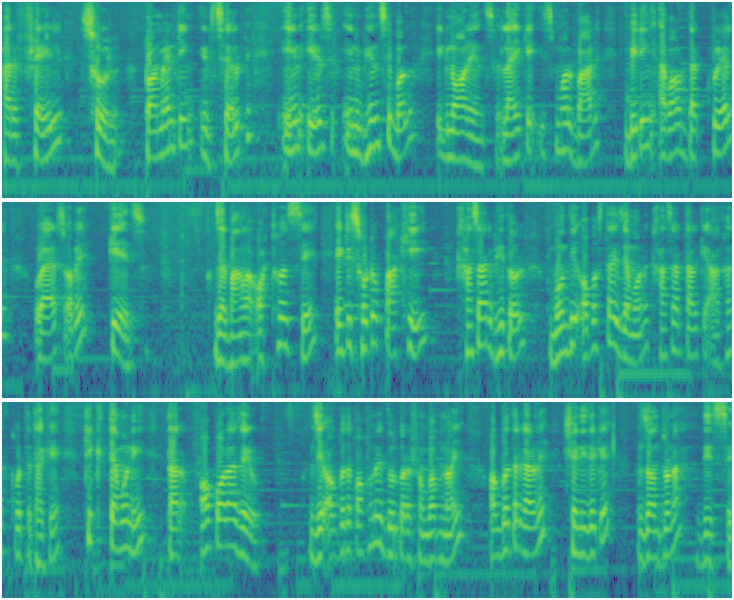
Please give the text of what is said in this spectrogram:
her frail soul tormenting itself in its invincible ignorance, like a small bird beating about the cruel wires of a cage যার বাংলা অর্থ হচ্ছে, একটি ছোট পাখি খাঁচার ভিতর বন্দি অবস্থায় যেমন খাঁচার তারকে আঘাত করতে থাকে, ঠিক তেমনি তার অপরাজেয় যে অজ্ঞতা কখনোই দূর করা সম্ভব নয়, অজ্ঞতার কারণে সে নিজেকে যন্ত্রণা দিচ্ছে।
